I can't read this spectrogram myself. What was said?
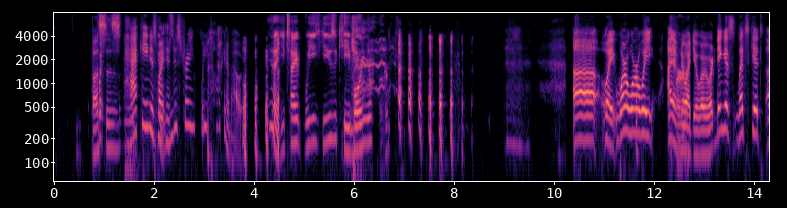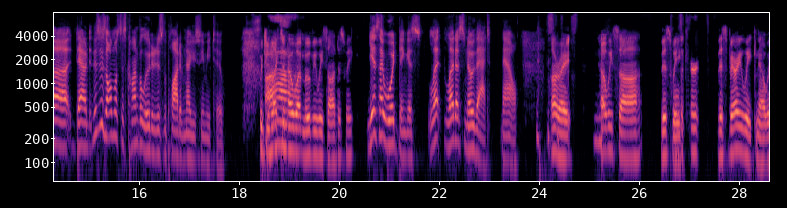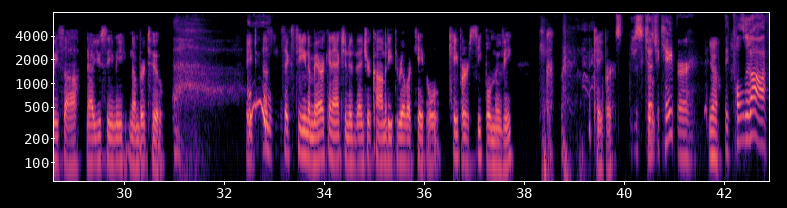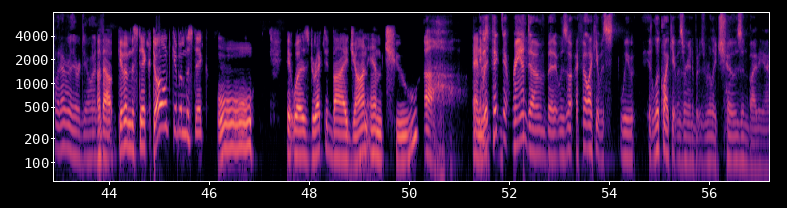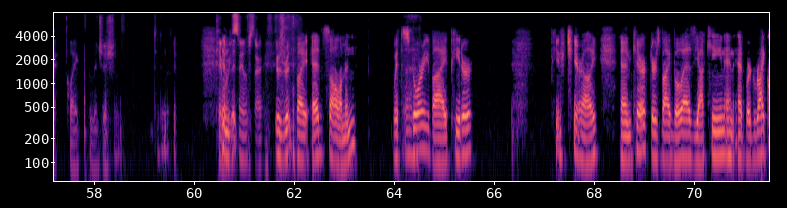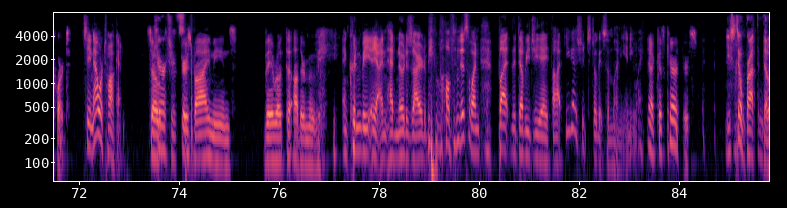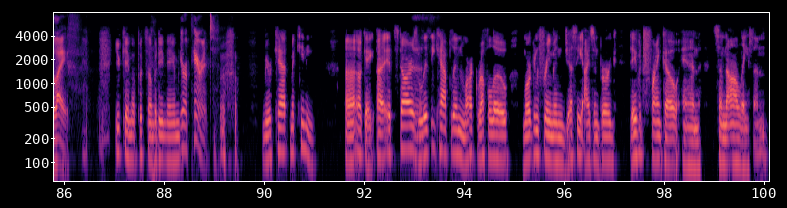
buses. Hacking is my industry. What are you talking about? yeah, you type. We use a keyboard in your work. Uh, wait, where were we? I have no idea where we were. Dingus, let's get uh down. To, this is almost as convoluted as the plot of Now You See Me Too. Would you like to know Ah. what movie we saw this week? Yes, I would, Dingus. Let let us know that now. All right. Now we saw this week, the curt. this very week. Now we saw Now You See Me number two, a Ooh. 2016 American action adventure comedy thriller caper caper sequel movie. Caper. Just catch a caper. Yeah. They pulled it off, whatever they were doing. About give him the stick. Don't give him the stick. Ooh. It was directed by John M. Chu Ugh. and it was written- picked at random, but it was. I felt like it was. We. It looked like it was random, but it was really chosen by the like the magician to do it. Okay, what And were you it- saying? I'm sorry. It was written by Ed Solomon, with story by Peter Peter Chiarelli, and characters by Boaz Yakin and Edward Ricourt. See, now we're talking. So Characters. characters by means they wrote the other movie. and couldn't be yeah and had no desire to be involved in this one but the wga thought you guys should still get some money anyway yeah, because characters. You still brought them to life. You came up with somebody named You're a parent. Meerkat McKinney. Uh, okay, uh, it stars Yeah. Lizzy Caplan, Mark Ruffalo, Morgan Freeman, Jesse Eisenberg, David Franco, and Sanaa Lathan.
